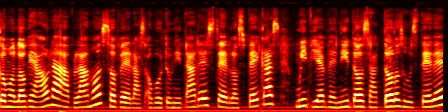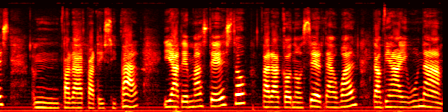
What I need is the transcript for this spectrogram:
como lo que ahora hablamos sobre las oportunidades de los becas, muy bienvenidos a todos ustedes mm, para participar. Y además de esto, para conocer Taiwán, también hay una,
